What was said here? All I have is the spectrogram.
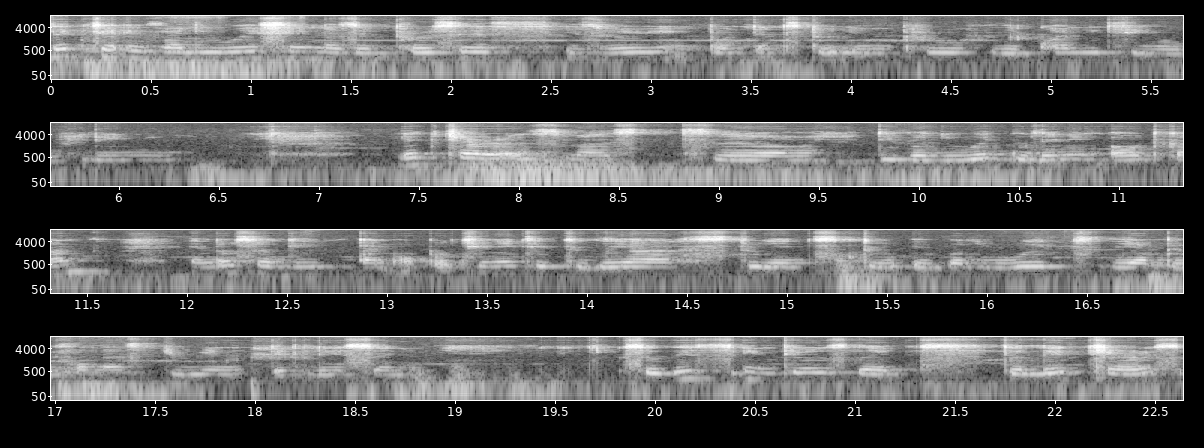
Lecture evaluation as a process is very important to improve the quality of learning. Lecturers must um, evaluate the learning outcomes and also give an opportunity to their students to evaluate their performance during the lesson so this entails that the lecturers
